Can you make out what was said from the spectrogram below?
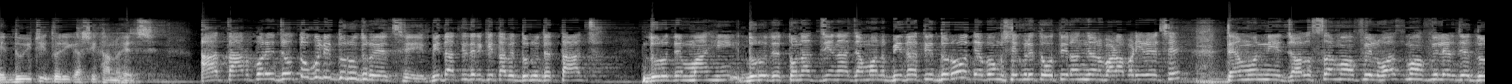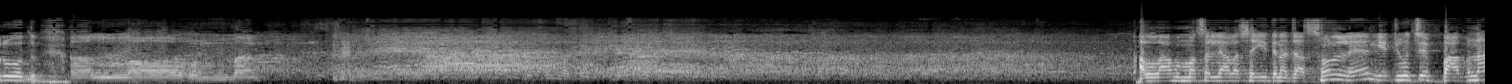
এই দুইটি তরিকা শেখানো হয়েছে। আর তারপরে যতগুলি দুরুদ রয়েছে, বিদাতিদের কিতাবে দুরুদের তাজ, দুরুদে মাহি, দুরুদে তোনাজিনা যেমন বিদাতি দুরুদ এবং সেগুলিতে অতিরঞ্জন বাড়াবাড়ি রয়েছে, তেমনি জলসা মহফিল, ওয়াজ মহফিলের যে দুরুদ আল্লাহুম্মা আল্লাহ আল্লাহ সঈদিনা যা শুনলেন, এটি হচ্ছে পাবনা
